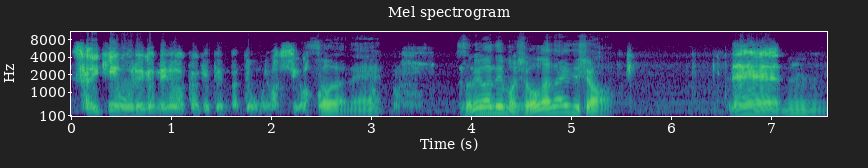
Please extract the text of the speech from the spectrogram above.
最近俺が迷惑かけてんだって思いますよ。そうだねそれはでもしょうがないでしょねえ。うんうん。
